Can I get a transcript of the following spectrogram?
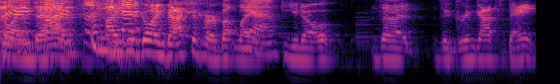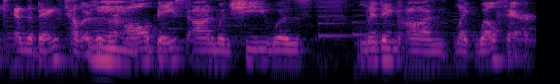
Harry going back. Potter, I keep going back to her, but like Yeah. you know the the Gringotts Bank and the bank tellers. Those Mm. are all based on when she was living on like welfare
